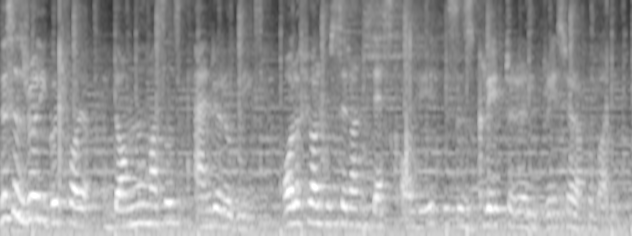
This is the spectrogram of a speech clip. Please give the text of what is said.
this is really good for abdominal muscles and your obliques. All of y'all who sit on desk all day, this is great to really brace your upper body.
